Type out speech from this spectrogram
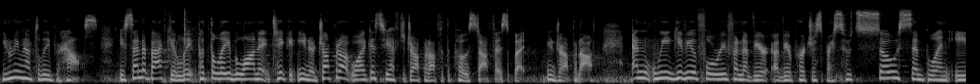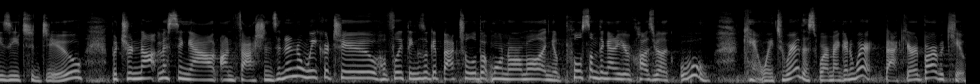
you don't even have to leave your house. You send it back, you put the label on it, take it, you know, drop it off. Well, I guess you have to drop it off at the post office, but you can drop it off. And we give you a full refund of your, of your purchase price. So it's so simple and easy to do, but you're not missing out on fashions. And in a week or two, hopefully things will get back to a little bit more normal and you'll pull something out of your closet, you're like, ooh, can't wait to wear this. Where am I gonna wear it? Backyard barbecue.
